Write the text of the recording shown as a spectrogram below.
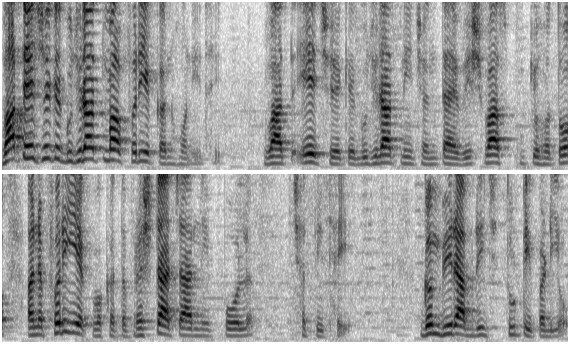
વાત એ છે કે ગુજરાતમાં ફરી એક અનહોની થઈ. વાત એ છે કે ગુજરાતની જનતાએ વિશ્વાસ મૂક્યો હતો અને ફરી એક વખત ભ્રષ્ટાચારની પોલ છતી થઈ. ગંભીરા બ્રિજ તૂટી પડ્યો.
